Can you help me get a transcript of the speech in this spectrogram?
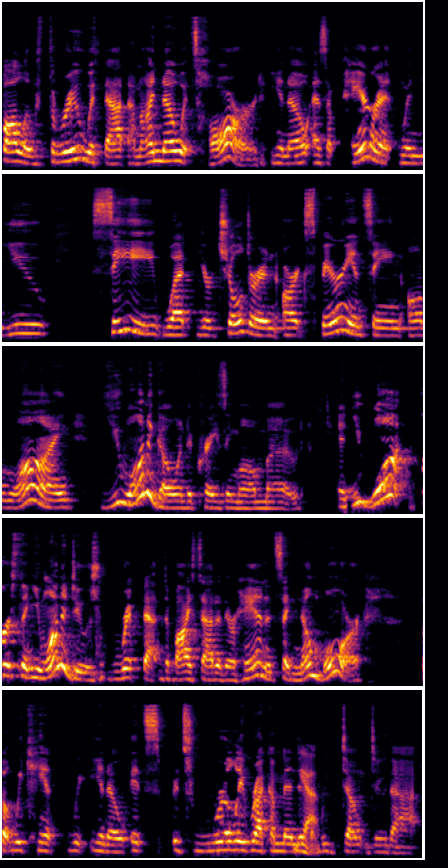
follow through with that, and I know it's hard, you know, as a parent, when you see what your children are experiencing online, you want to go into crazy mom mode. And you want, first thing you want to do is rip that device out of their hand and say, no more but we can't we you know it's it's really recommended yeah. that we don't do that.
